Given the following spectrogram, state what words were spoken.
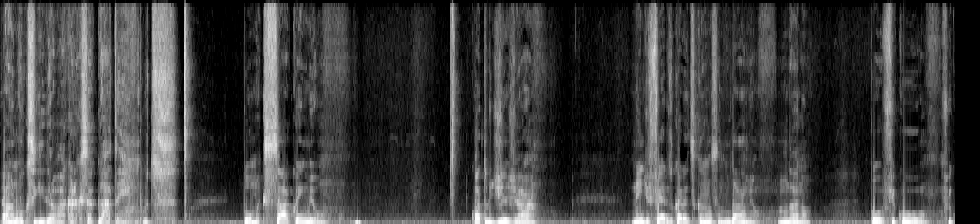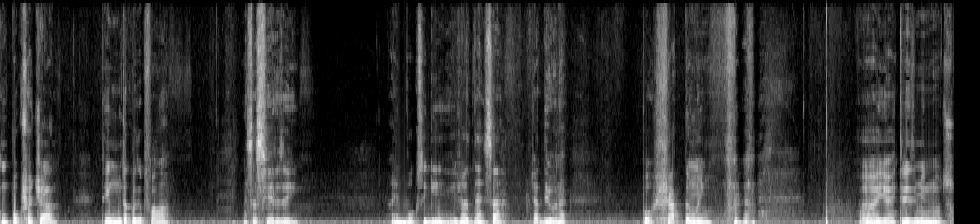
Ah, não vou conseguir gravar, cara, com essa gata aí. Putz. Pô, mas que saco, hein, meu. Quatro dias já. Nem de férias o cara descansa. Não dá, meu. Não dá, não. Pô, fico, fico um pouco chateado. Tem muita coisa pra falar nessas férias aí. Aí não vou conseguir. Eu já. Essa, já deu, né? Pô, chatão, hein? ai, ai, 13 minutos.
